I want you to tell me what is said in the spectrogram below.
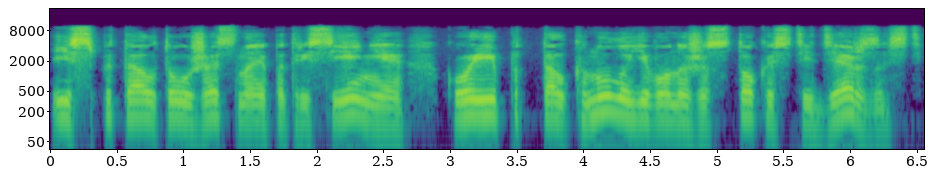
и испытал то ужасное потрясение, кое подтолкнуло его на жестокость и дерзость.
